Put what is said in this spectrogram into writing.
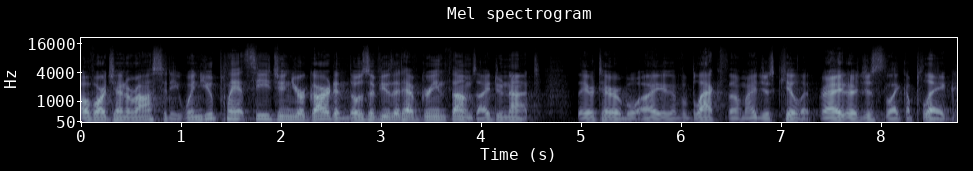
of our generosity. When you plant seeds in your garden, those of you that have green thumbs, I do not. They are terrible. I have a black thumb. I just kill it, right? Or just like a plague.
